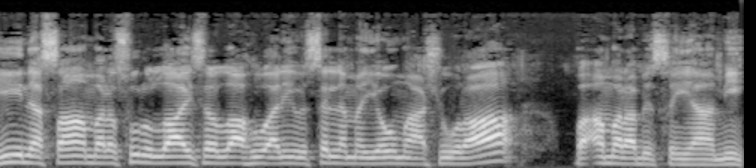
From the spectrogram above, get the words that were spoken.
ہی نصام رسول اللہ صلی اللہ علیہ وسلم یوم عاشوراء و امر بصیامی۔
